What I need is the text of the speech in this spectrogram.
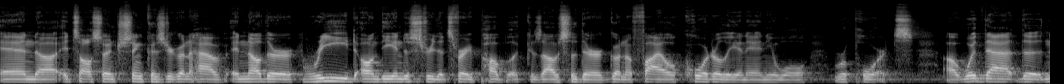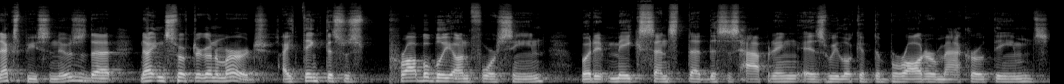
And uh, it's also interesting because you're going to have another read on the industry that's very public, because obviously they're going to file quarterly and annual reports. Uh, with that, the next piece of news is that Knight and Swift are going to merge. I think this was probably unforeseen, but it makes sense that this is happening as we look at the broader macro themes.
